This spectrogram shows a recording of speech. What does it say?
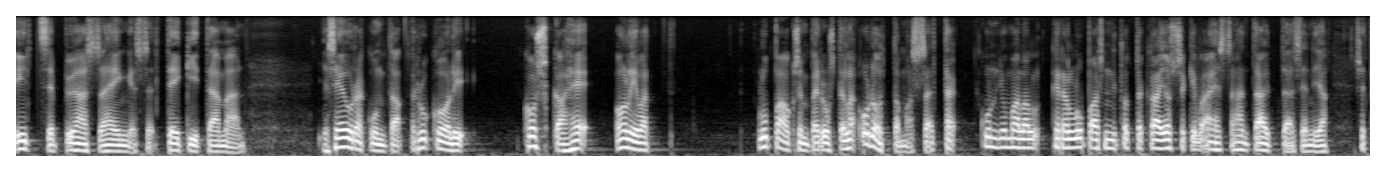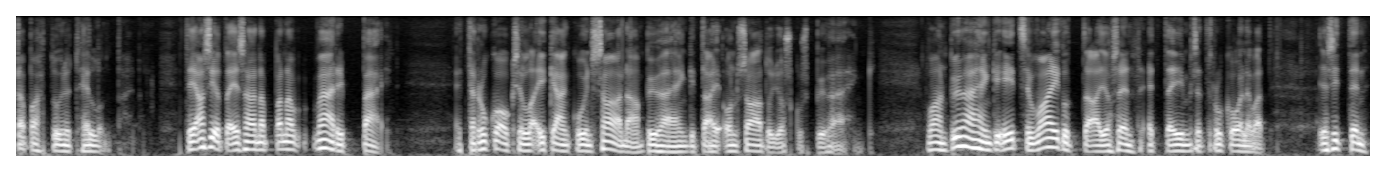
itse pyhässä hengessä teki tämän. Ja seurakunta rukoili, koska he olivat lupauksen perusteella odottamassa, että kun Jumala kerran lupasi, niin totta kai jossakin vaiheessa hän täyttää sen ja se tapahtui nyt helluntaina. Että asioita ei saada panna väärinpäin. Että rukouksella ikään kuin saadaan pyhähenki tai on saatu joskus pyhähenki. Vaan pyhähenki itse vaikuttaa jo sen, että ihmiset rukoilevat. Ja sitten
